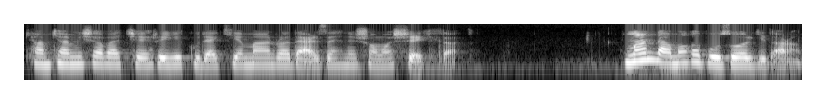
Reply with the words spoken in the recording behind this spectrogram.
کم کم می شود چهره کودکی من را در ذهن شما شکل داد. من دماغ بزرگی دارم.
